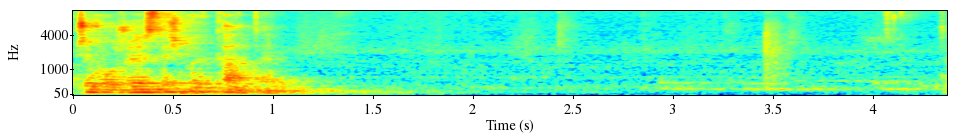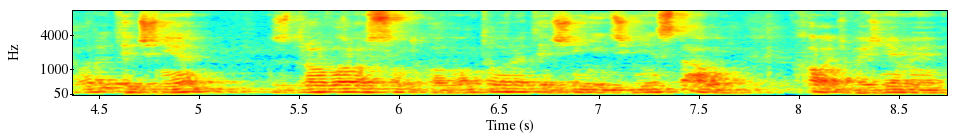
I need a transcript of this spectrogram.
Czy może jesteśmy katem? Teoretycznie, zdroworozsądkowo, teoretycznie nic się nie stało. Chodź, weźmiemy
